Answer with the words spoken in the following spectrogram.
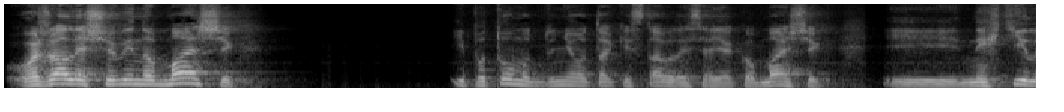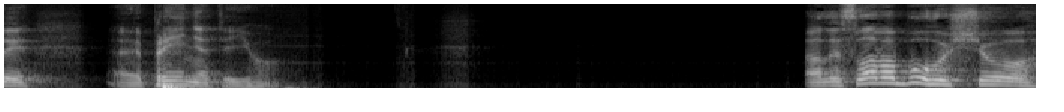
вважали, що він обманщик, і потім до нього так і ставилися як обманщик, і не хотіли е, прийняти його. Але слава Богу, що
